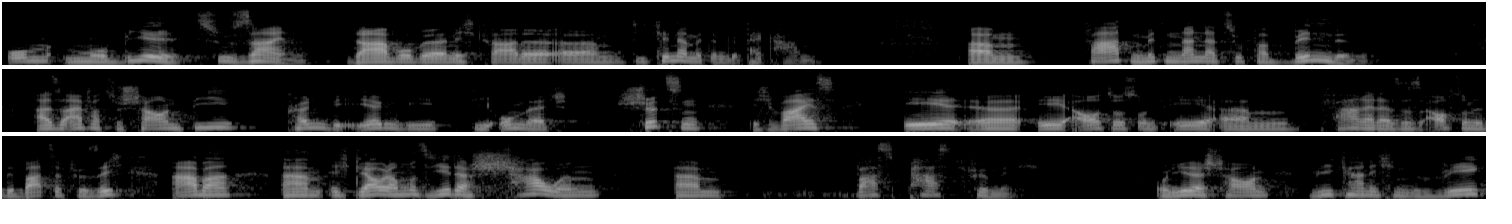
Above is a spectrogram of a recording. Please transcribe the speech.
um mobil zu sein, da wo wir nicht gerade ähm, die Kinder mit im Gepäck haben. Ähm, Fahrten miteinander zu verbinden. Also einfach zu schauen, wie können wir irgendwie die Umwelt schützen. Ich weiß, E-Autos und E-Fahrräder, das ist auch so eine Debatte für sich. Aber ähm, ich glaube, da muss jeder schauen, ähm, was passt für mich. Und jeder schauen, wie kann ich einen Weg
